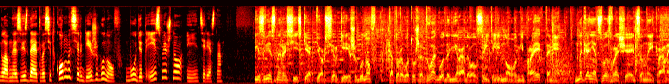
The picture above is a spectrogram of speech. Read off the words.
Главная звезда этого ситкома – Сергей Жигунов. Будет и смешно, и интересно. Известный российский актер Сергей Жигунов, который вот уже два года не радовал зрителей новыми проектами, наконец возвращается на экраны.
